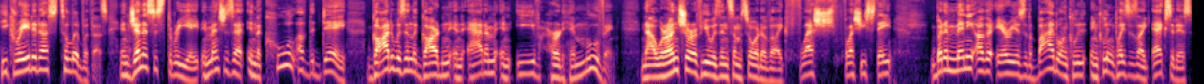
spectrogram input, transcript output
He created us to live with us. In Genesis 3 8, it mentions that in the cool of the day, God was in the garden and Adam and Eve heard him moving. Now, we're unsure if he was in some sort of like flesh, fleshy state, but in many other areas of the Bible, including places like Exodus,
